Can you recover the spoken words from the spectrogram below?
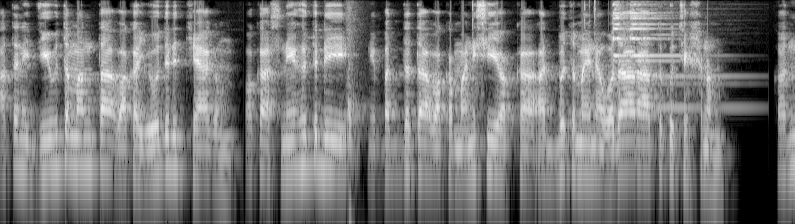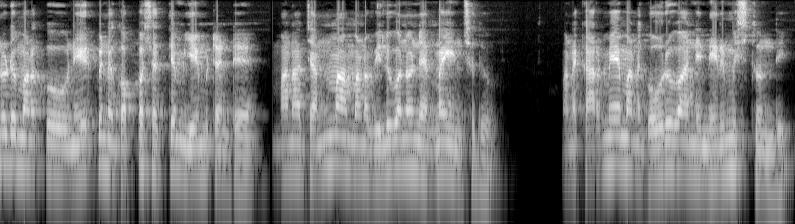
అతని జీవితమంతా ఒక యోధుడి త్యాగం ఒక స్నేహితుడి నిబద్ధత ఒక మనిషి యొక్క అద్భుతమైన ఉదారాతకు చిహ్నం. కర్ణుడు మనకు నేర్పిన గొప్ప సత్యం ఏమిటంటే మన జన్మ మన విలువను నిర్ణయించదు. మన కర్మే మన గౌరవాన్ని నిర్మిస్తుంది.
